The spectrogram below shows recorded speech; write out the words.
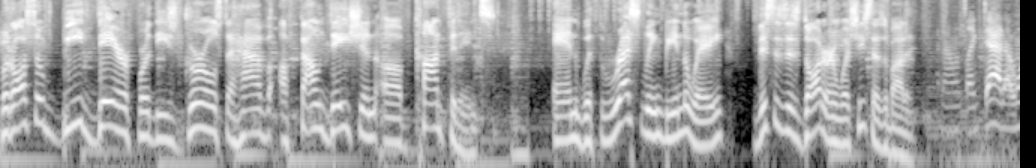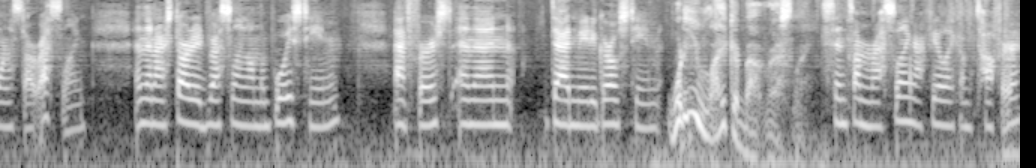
but also be there for these girls to have a foundation of confidence. And with wrestling being the way, this is his daughter and what she says about it. And I was like, Dad, I want to start wrestling. And then I started wrestling on the boys' team at first, and then Dad made a girls' team. What do you like about wrestling? Since I'm wrestling, I feel like I'm tougher.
